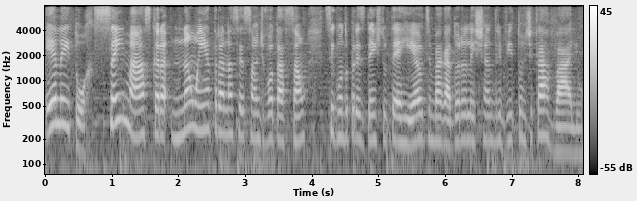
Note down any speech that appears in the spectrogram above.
Eleitor sem máscara não entra na sessão de votação, segundo o presidente do TRE, o desembargador Alexandre Vitor de Carvalho.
